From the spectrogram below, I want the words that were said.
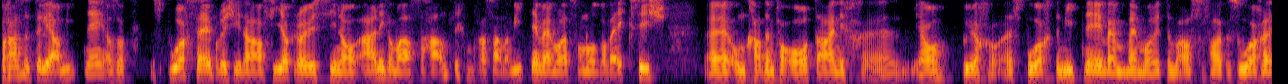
Man kann es natürlich auch mitnehmen. Also, das Buch selber ist in der A4-Größe noch einigermaßen handlich. Man kann es auch noch mitnehmen, wenn man jetzt von unterwegs ist. Äh, und kann dann vor Ort eigentlich, äh, ja, Bücher, ein Buch mitnehmen, wenn, wenn man mit dem Wasserfall suchen.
